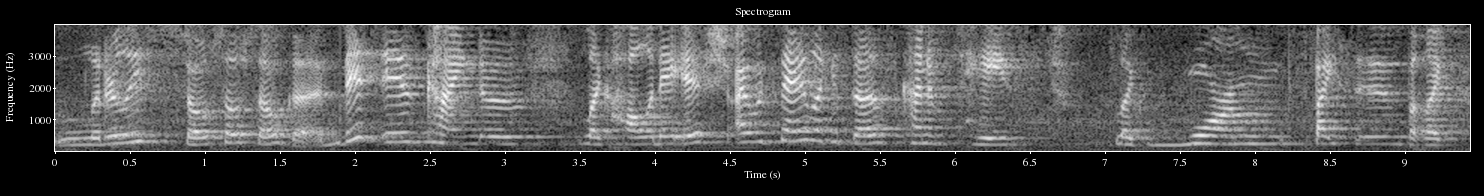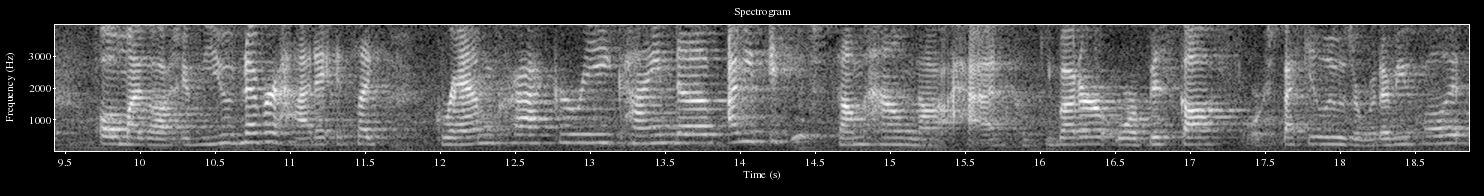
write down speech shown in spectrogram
literally so, so, so good. This is kind of like holiday-ish, I would say. Like it does kind of taste like warm spices, but like, oh my gosh, if you've never had it, it's like graham crackery kind of. I mean, if you've somehow not had cookie butter or Biscoff or Speculoos or whatever you call it,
